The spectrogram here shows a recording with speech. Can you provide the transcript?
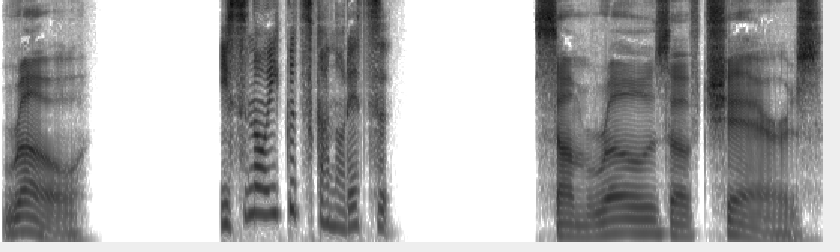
Row. 椅子のいくつかの列、Some rows of chairs.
